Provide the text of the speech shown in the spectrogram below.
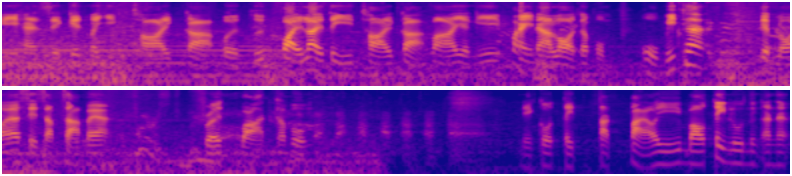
มี Handsken มายิง Taiga เปิดพื้นไฟไล่ตี Taiga มาอย่างนี้ ไม่น่ารอดครับผม โอ้ miCKe เรียบร้อยอะเสร็จ33ไปอะFirst Blood ครับผม Niko ติดตัดป่าย Bounty Rune หนึ่งอันนะ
